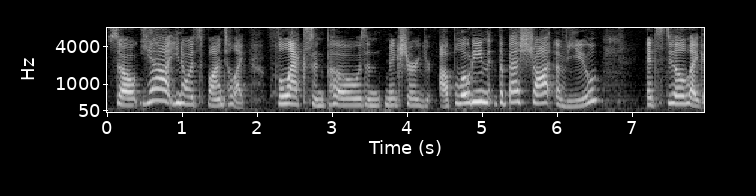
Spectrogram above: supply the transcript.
So, yeah, you know, it's fun to like flex and pose and make sure you're uploading the best shot of you. It's still like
